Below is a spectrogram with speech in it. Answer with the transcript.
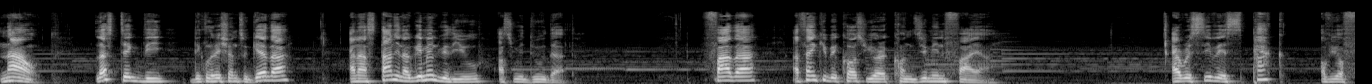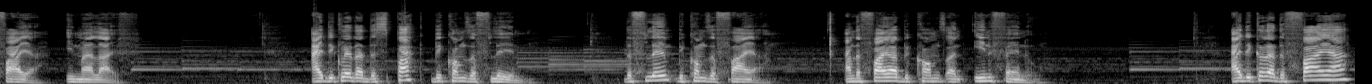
Now, let's take the declaration together, and I stand in agreement with you as we do that. Father, I thank you because you are a consuming fire. I receive a spark of your fire in my life. I declare that the spark becomes a flame, the flame becomes a fire, and the fire becomes an inferno. I declare that the fire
